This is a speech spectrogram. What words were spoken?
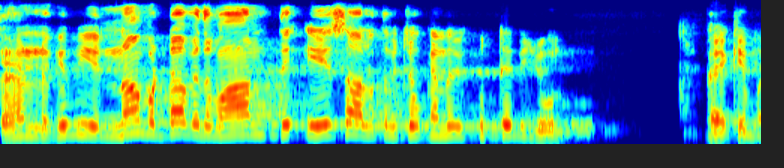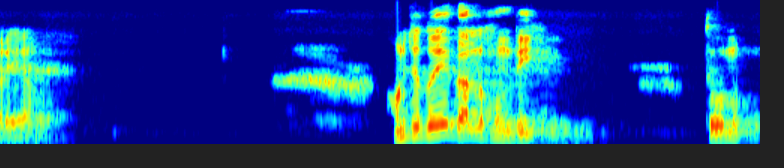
ਕਹਿਣ ਲੱਗੇ ਵੀ ਇੰਨਾ ਵੱਡਾ ਵਿਦਵਾਨ ਤੇ ਇਸ ਹਾਲਤ ਵਿੱਚ ਉਹ ਕਹਿੰਦਾ ਵੀ ਕੁੱਤੇ ਦੀ ਜੂਨ ਪੈ ਕੇ ਮਰਿਆ ਹੁਣ ਜਦੋਂ ਇਹ ਗੱਲ ਹੁੰਦੀ ਤੇ ਉਹਨੂੰ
